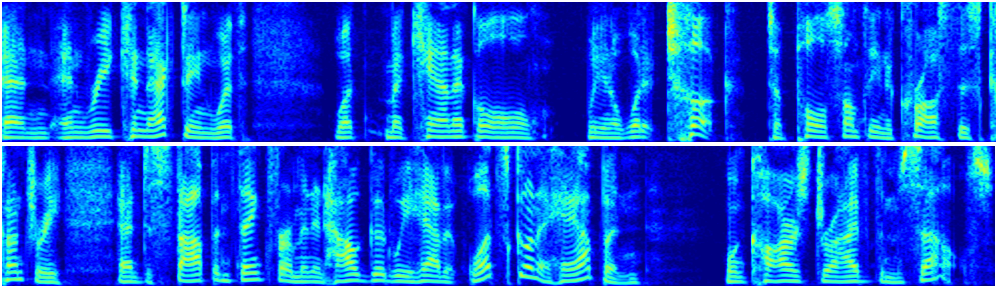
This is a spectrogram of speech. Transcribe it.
and and reconnecting with what mechanical you know what it took to pull something across this country and to stop and think for a minute how good we have it what's going to happen when cars drive themselves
